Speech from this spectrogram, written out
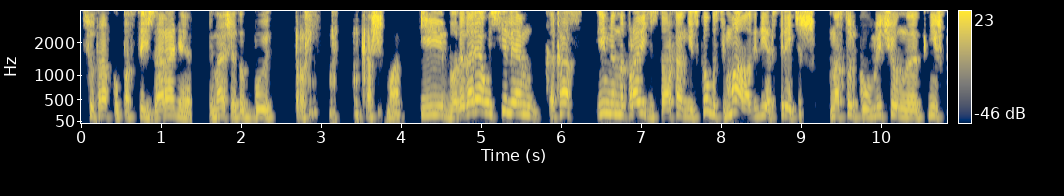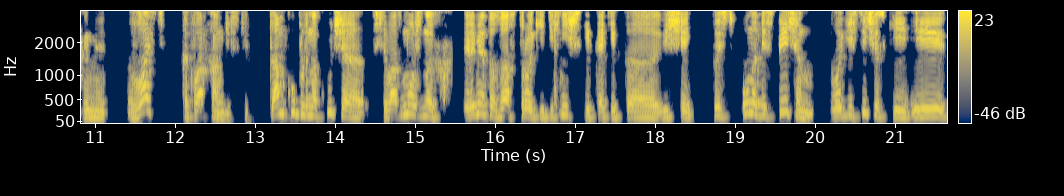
всю травку постричь заранее, иначе тут будет просто кошмар. И благодаря усилиям как раз именно правительства Архангельской области мало где встретишь настолько увлеченную книжками власть, как в Архангельске. Там куплена куча всевозможных элементов застройки, технических каких-то вещей. То есть он обеспечен логистически и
